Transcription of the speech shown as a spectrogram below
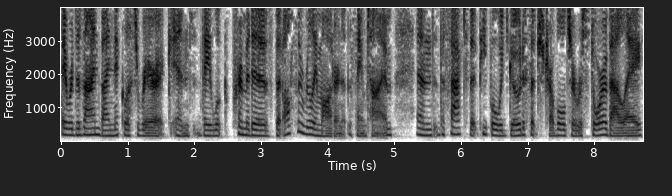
They were designed by Nicholas Roerich and they look primitive but also really modern at the same time. And the fact that people would go to such trouble to restore a ballet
